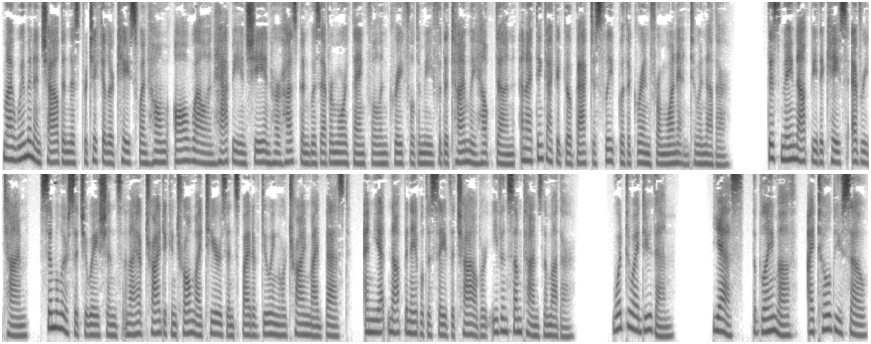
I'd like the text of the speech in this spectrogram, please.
My women and child in this particular case went home all well and happy, and she and her husband was ever more thankful and grateful to me for the timely help done, and I think I could go back to sleep with a grin from one end to another. This may not be the case every time, similar situations, and I have tried to control my tears in spite of doing or trying my best, and yet not been able to save the child or even sometimes the mother. What do I do then? Yes, the blame of, I told you so,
